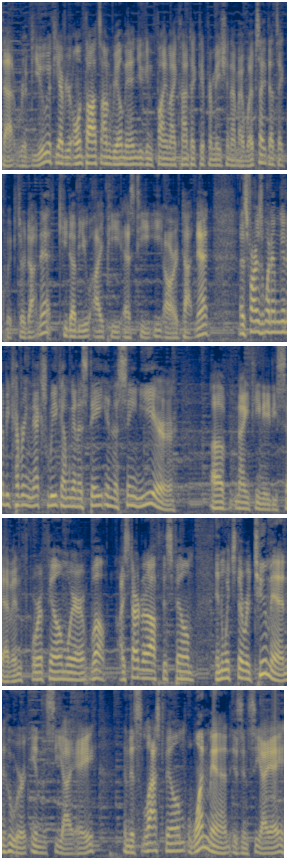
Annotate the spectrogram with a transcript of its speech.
that review. If you have your own thoughts on Real Men, you can find my contact information at my website. That's at qwipster.net, Q W I P S T E R.net. As far as what I'm going to be covering next week, I'm going to stay in the same year of 1987 for a film where, well, I started off this film in which there were two men who were in the CIA. In this last film, one man is in CIA.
